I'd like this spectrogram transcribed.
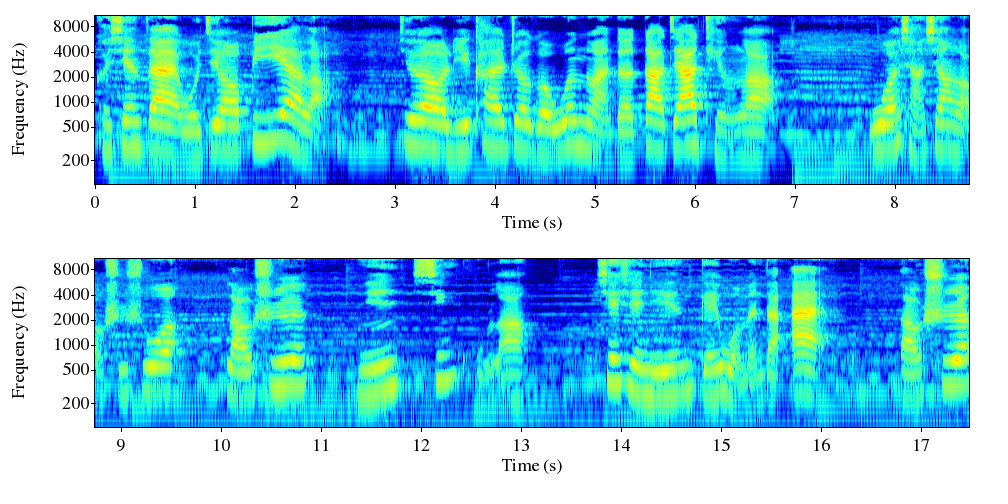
可现在我就要毕业了。就要离开这个温暖的大家庭了，我想向老师说：“老师，您辛苦了，谢谢您给我们的爱，老师，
